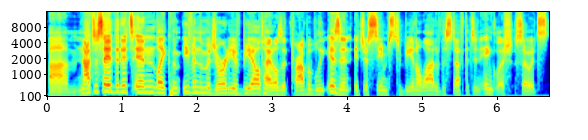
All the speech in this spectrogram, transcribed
um, not to say that it's in like the, even the majority of BL titles. It probably isn't. It just seems to be in a lot of the stuff that's in English, so it's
